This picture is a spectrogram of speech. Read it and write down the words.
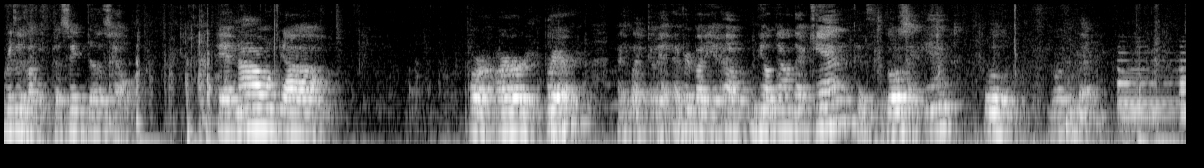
really love it, because it does help. And now, uh, for our prayer, I'd like to have everybody have kneel down that can, if those that can, we'll go from there.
